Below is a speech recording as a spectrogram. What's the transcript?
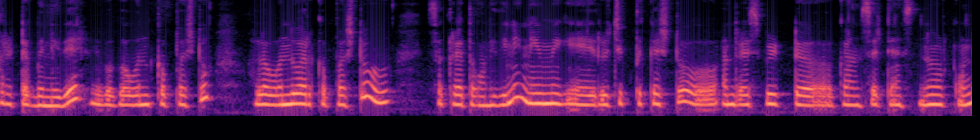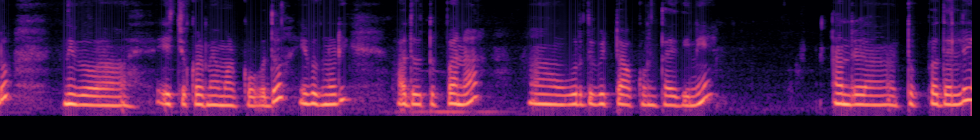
ಕರೆಕ್ಟಾಗಿ ಬಂದಿದೆ. ಇವಾಗ ಒಂದು ಕಪ್ಪಷ್ಟು ಅಲ್ಲ, ಒಂದೂವರೆ ಕಪ್ಪಷ್ಟು ಸಕ್ಕರೆ ತೊಗೊಂಡಿದ್ದೀನಿ. ನಿಮಗೆ ರುಚಿಗೆ ತಕ್ಕಷ್ಟು, ಅಂದರೆ ಸ್ವೀಟ್ ಕನ್ಸಿಸ್ಟೆನ್ಸ್ ನೋಡಿಕೊಂಡು ನೀವು ಹೆಚ್ಚು ಕಡಿಮೆ ಮಾಡ್ಕೋಬೋದು. ಇವಾಗ ನೋಡಿ, ಅದು ತುಪ್ಪನ ಹುರಿದು ಬಿಟ್ಟು ಹಾಕ್ಕೊತಾ ಇದ್ದೀನಿ. ಅಂದರೆ, ತುಪ್ಪದಲ್ಲಿ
